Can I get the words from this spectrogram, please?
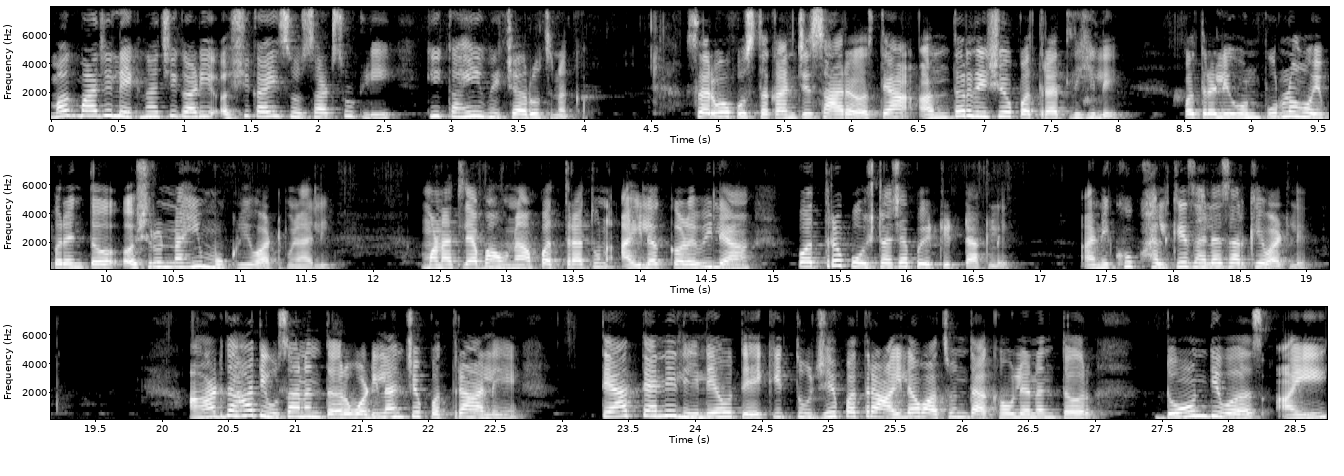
मग माझी लेखनाची गाडी अशी काही सुसाट सुटली की काही विचारूच नका. सर्व पुस्तकांचे सारस त्या आंतरदेशीय पत्रात लिहिले. पत्र लिहून पूर्ण होईपर्यंत अश्रूंनाही मोकळी वाट मिळाली. मनातल्या भावना पत्रातून आईला कळविल्या पत्र पोस्टाच्या पेटीत टाकले आणि खूप हलके झाल्यासारखे वाटले. आठ दहा दिवसानंतर वडिलांचे पत्र आले त्यात त्यांनी लिहिले होते की तुझे पत्र आईला वाचून दाखवल्यानंतर दोन दिवस आई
